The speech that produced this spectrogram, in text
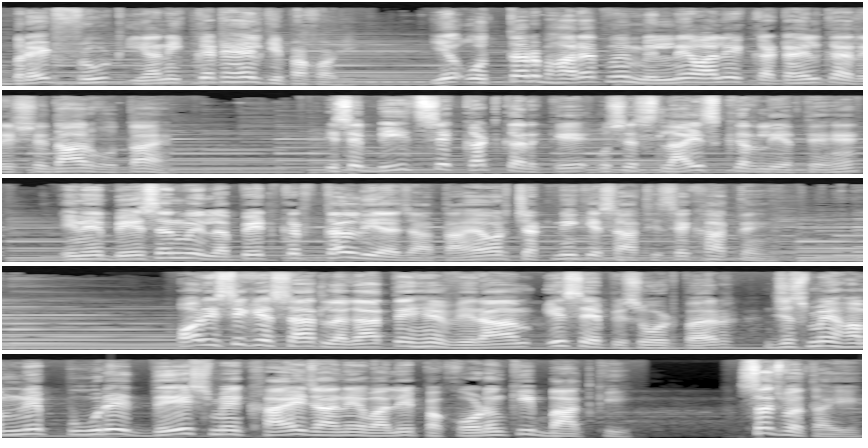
ब्रेड फ्रूट यानी कटहल की पकौड़ी। ये उत्तर भारत में मिलने वाले कटहल का रिश्तेदार होता है। इसे बीच से कट करके उसे स्लाइस कर लेते हैं। इन्हें बेसन में लपेट कर तल दिया जाता है और चटनी के साथ इसे खाते हैं। और इसी के साथ लगाते हैं विराम इस एपिसोड पर, जिसमें हमने पूरे देश में खाए जाने वाले पकौड़ों की बात की। सच बताइए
